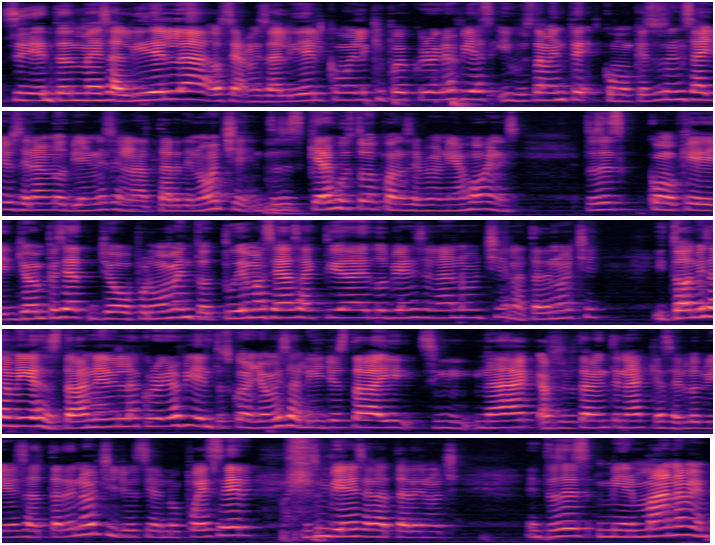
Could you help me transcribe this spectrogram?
sí, entonces me salí de la, o sea, me salí del como el equipo de coreografías y justamente como que esos ensayos eran los viernes en la tarde noche, entonces que era justo cuando se reunían jóvenes. Entonces, como que yo empecé, a- yo por un momento tuve demasiadas actividades los viernes en la noche, en la tarde noche, y todas mis amigas estaban en la coreografía, entonces cuando yo me salí, yo estaba ahí sin nada, absolutamente nada que hacer los viernes en la tarde noche, y yo decía, no puede ser, es un viernes en la tarde noche. Entonces mi hermana me,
